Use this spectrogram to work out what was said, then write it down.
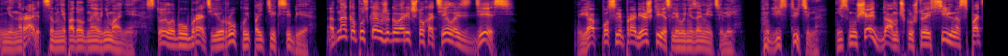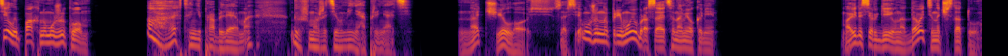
Не нравится мне подобное внимание. Стоило бы убрать ее руку и пойти к себе. Однако пускай уже говорит, что хотела здесь. Я после пробежки, если вы не заметили. Действительно, не смущает дамочку, что я сильно вспотел и пахну мужиком? О, это не проблема. Душ можете у меня принять. Началось. Совсем уже напрямую бросается намеками. «Маида Сергеевна, давайте на чистоту.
